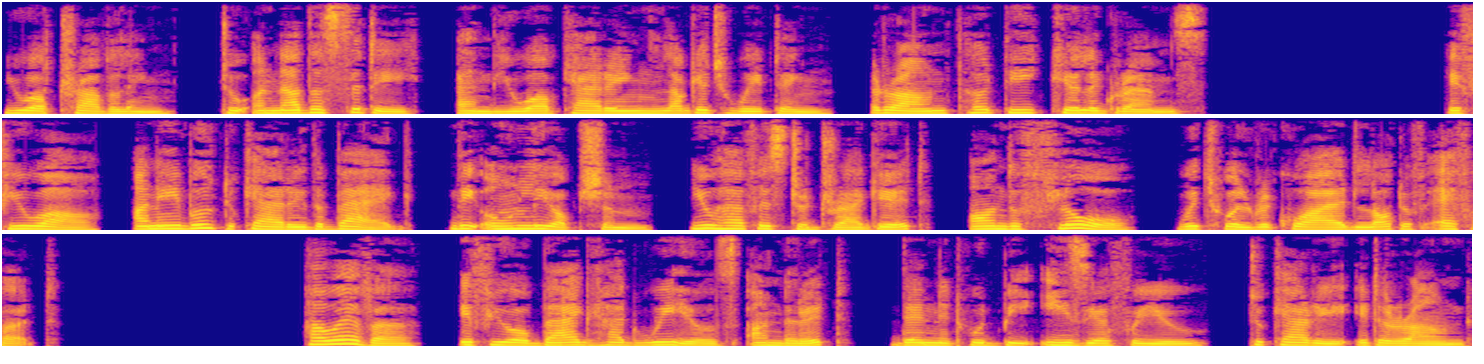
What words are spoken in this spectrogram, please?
you are traveling to another city and you are carrying luggage weighing around 30 kilograms. If you are unable to carry the bag, the only option you have is to drag it on the floor, which will require a lot of effort. However, if your bag had wheels under it, then it would be easier for you to carry it around.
